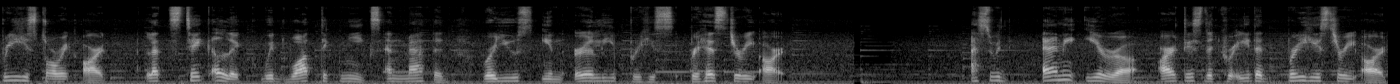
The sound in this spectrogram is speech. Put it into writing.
prehistoric art, let's take a look with what techniques and method were used in early prehis prehistory art. As with any era, artists that created prehistory art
